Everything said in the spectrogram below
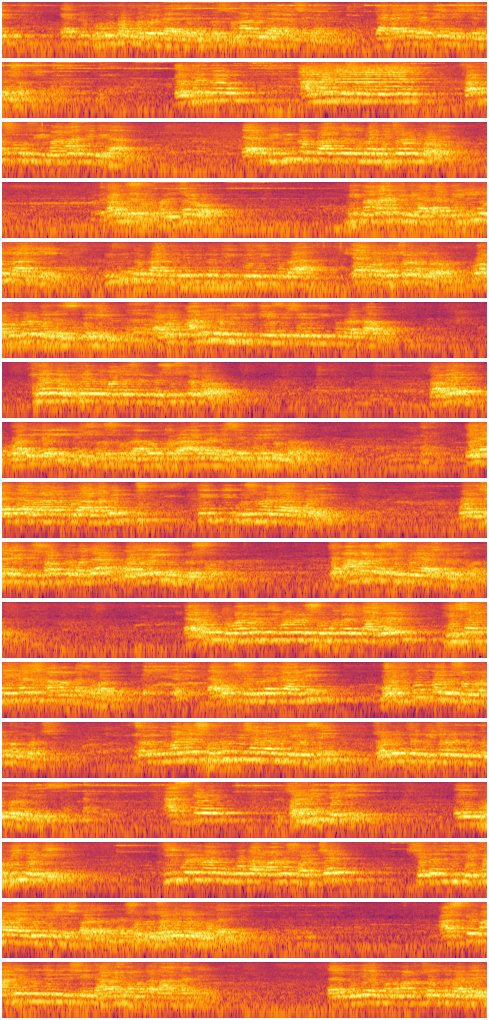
একটু ভূমিকম্প দেখা যায়, একটু সুনামি দেখা সেখানে। দেখা যায় যাতে নিশ্চিন্ত সব সেখানে। এই জন্য আল্লাহ ঘোষণা করেছেন সবসুফি মানাকি বিহার এর বিভিন্ন প্রান্তে তোমরা বিচরণ করো। সবসু মানে চলো। বিভিন্ন প্রান্তে বিভিন্ন প্রান্তে বিভিন্ন দিক দিক তোমরা দেখো করো। ওয়াকুবুল রিজকিহি এবং আমি যে দিয়েছি, সেই তোমরা খাও। খেয়ে খেয়ে তোমাদের শরীরকে সুস্থ করো। তবে তোমরা হবে। আল্লাহ তিনটি ঘোষণা দেওয়ার পরে বলছেন একটি শব্দ কথা ওয়াইলাইহি যে আমার কাছে ফিরে আসতে হবে তোমাদের। এবং তোমাদের জীবনের সমুদায় কাজের হিসাব নিকাশ আমার কাছে হবে। এবং সেগুলোকে আমি মজবুত ভাবে সংরক্ষণ করছি। তবে তোমাদের সুযোগ হিসাবে আমি দিয়েছি, জমিনকে বিচরণযোগ্য করে দিয়েছি। আজকে জমিন থেকে, এই ভূমি থেকে কি পরিমাণ উপকার মানুষ হচ্ছে, সেটা যদি দেখা হয়, দেখে শেষ করা যাবে না। শুধু জমিনের উপকারিতা। আজকে মাটির মধ্যে যদি সেই ধারণ ক্ষমতা না থাকে, তাহলে দুনিয়ার কোনো মানুষ চলতে পারবে।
